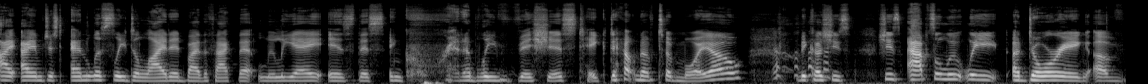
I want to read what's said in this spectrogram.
I, I am just endlessly delighted by the fact that Lilie is this incredibly vicious takedown of Tomoyo because she's she's absolutely adoring of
